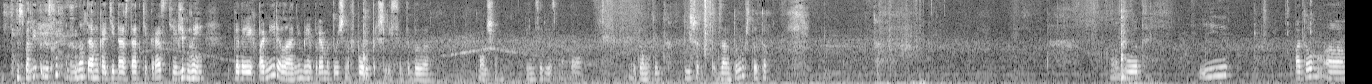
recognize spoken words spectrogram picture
С палитрой? Ну, там какие-то остатки краски видны. И когда я их померила, они мне прямо точно в пору пришлись. Это было очень интересно, да. Вот он тут пишет под зонтом что-то. Вот. И потом э,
